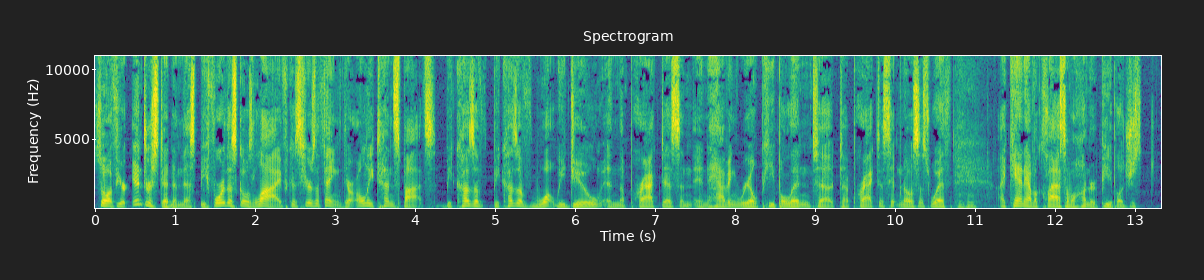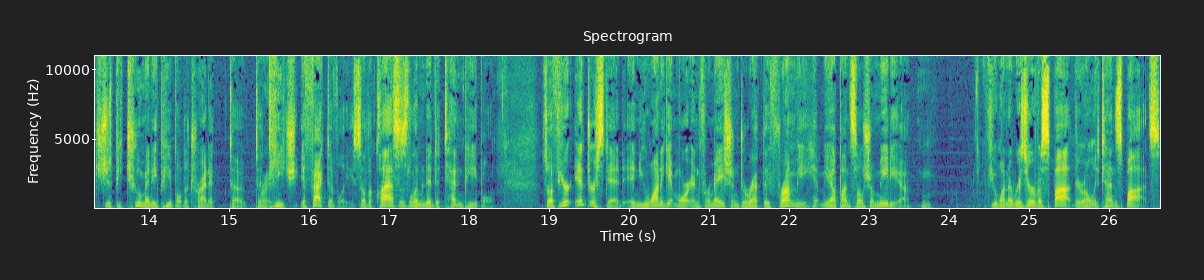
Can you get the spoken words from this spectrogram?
So if you're interested in this before this goes live, because here's the thing, there are only 10 spots because of because of what we do and the practice and, and having real people in to, to practice hypnosis with, mm-hmm. I can't have a class of 100 people. Just just be too many people to try to, to, to Right. teach effectively. So the class is limited to 10 people. So if you're interested and you want to get more information directly from me, hit me up on social media. If you want to reserve a spot, there are only 10 spots.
